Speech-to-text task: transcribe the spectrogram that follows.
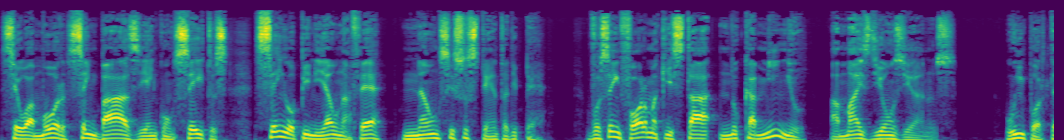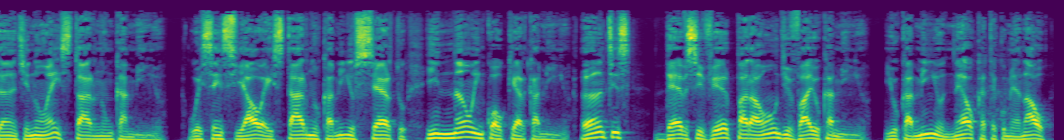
Seu amor, sem base em conceitos, sem opinião na fé, não se sustenta de pé. Você informa que está no caminho há mais de 11 anos. O importante não é estar num caminho. O essencial é estar no caminho certo e não em qualquer caminho. Antes, deve-se ver para onde vai o caminho. E o caminho neocatecumenal,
